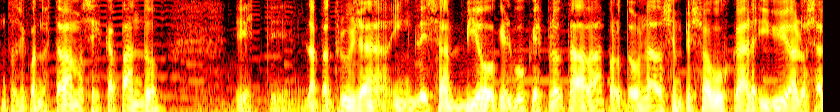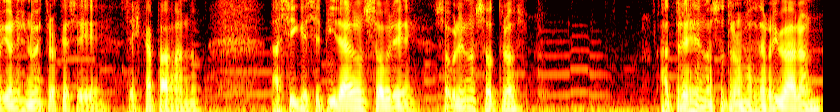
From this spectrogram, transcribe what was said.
Entonces, cuando estábamos escapando, este, la patrulla inglesa vio que el buque explotaba por todos lados, empezó a buscar y vio a los aviones nuestros que se, se escapaban. Así que se tiraron sobre, sobre nosotros. A tres de nosotros nos derribaron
